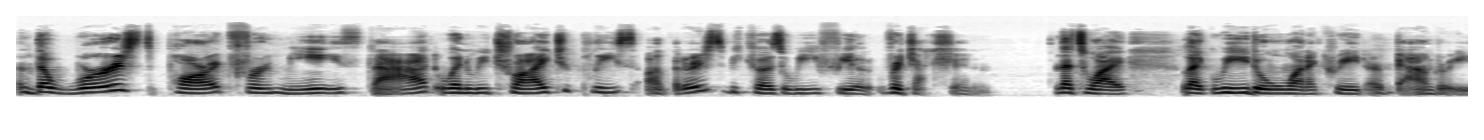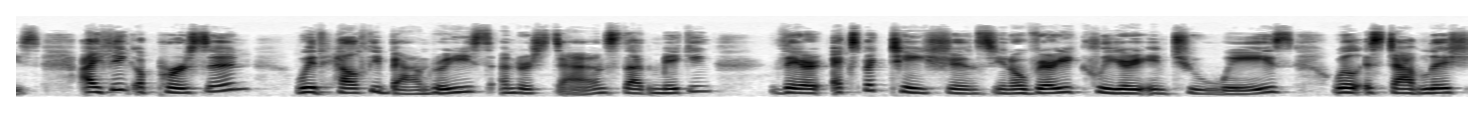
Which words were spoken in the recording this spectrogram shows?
the worst part for me is that when we try to please others because we feel rejection. That's why, like, we don't want to create our boundaries. I think a person with healthy boundaries understands that making their expectations, you know, very clear in two ways will establish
